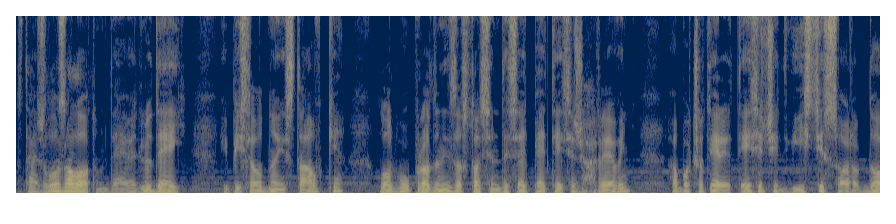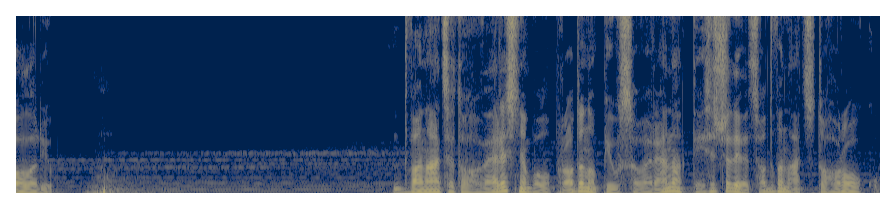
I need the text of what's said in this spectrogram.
Стежило за лотом 9 людей, і після одної ставки лот був проданий за 175 тисяч гривень або 4240 доларів. 12 вересня було продано півсоверена 1912 року.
